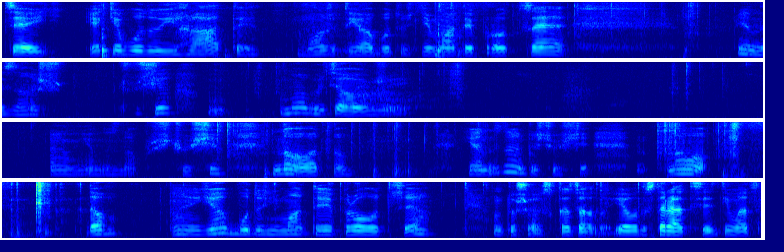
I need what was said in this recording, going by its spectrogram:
цей, як я буду грати. Може, я буду знімати про це. Я не знаю, що ще. Мабуть, я вже. Я не знаю про що ще. Ну ладно. Я не знаю про що ще. Ну дав... е, я буду знімати про це. Ну, то, що я сказала. Я буду старатися знімати.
